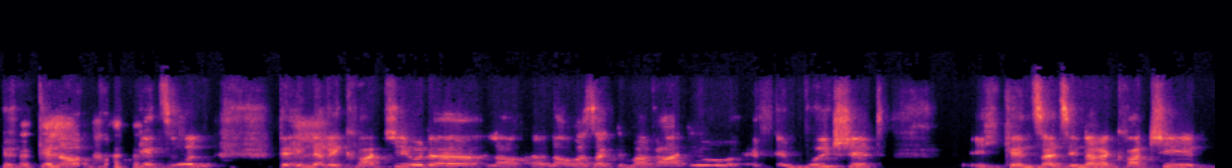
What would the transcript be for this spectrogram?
genau, im Kopf geht's rund. Der innere Quatschi oder äh, Laura sagt immer Radio FM Bullshit ich kenne es als innerer Quatschi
